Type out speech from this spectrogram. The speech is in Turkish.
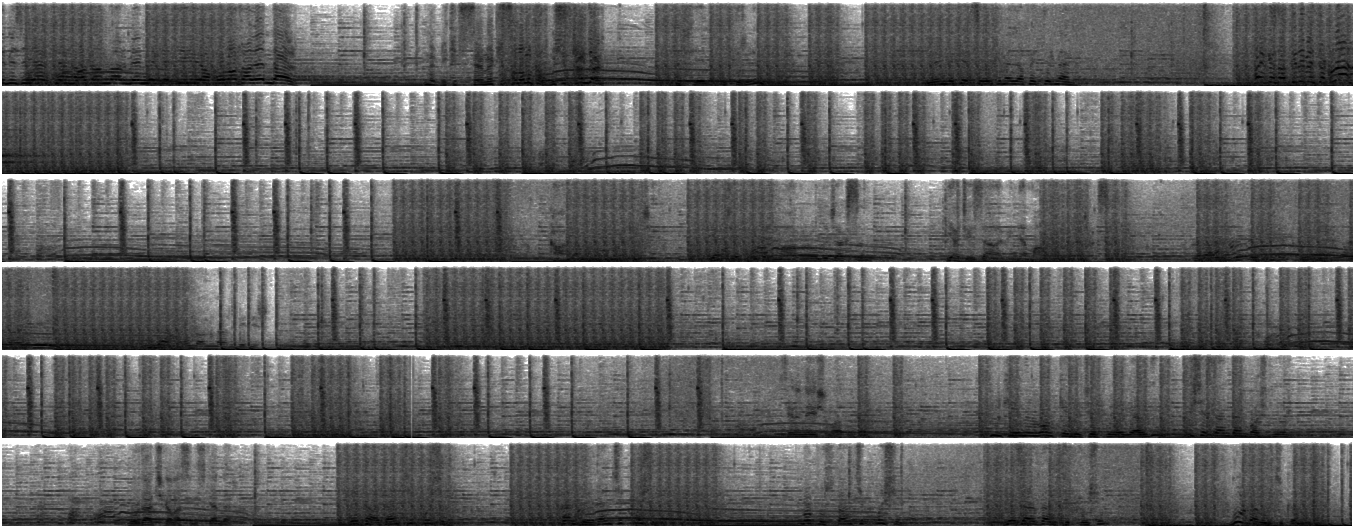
birbirimizi yerken adamlar memleketi yiyor Polat Alemdar. Memleketi sevmek sana mı kalmış İskender? Her şeye laf ettiririm. Memleket sevgime laf ettirmem. Herkes haddini bilsin ulan! Mağdur olacaksın ya cezaevinde mağdur olacaksın. Kararları elinde kalan olanlar değil, silah olanlar verir. Senin ne işin var burada? Türkiye'nin röntgenini çekmeye geldim. İşe senden başlıyorum. Buradan çıkamazsın İskender. Bekardan çıkmışım. Kandilden çıkmışım. Mapustan çıkmışım. Mezardan çıkmışım. Buradan mı çıkamayacağım?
